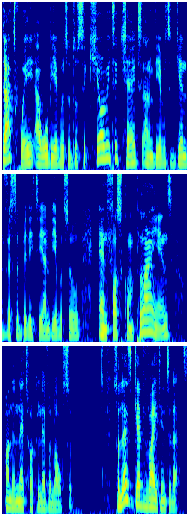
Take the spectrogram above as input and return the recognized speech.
that way I will be able to do security checks and be able to gain visibility and be able to enforce compliance on the network level also. So let's get right into that.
